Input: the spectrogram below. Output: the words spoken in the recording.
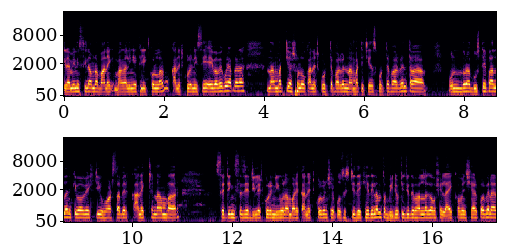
গ্রামীণ ছিল, আমরা বাঙালিংয়ে ক্লিক করলাম কানেক্ট করে নিছি এইভাবে করে আপনারা নাম্বারটি আসলেও কানেক্ট করতে পারবেন, নাম্বারটি চেঞ্জ করতে পারবেন। তা বন্ধুরা, বুঝতেই পারলেন কীভাবে একটি হোয়াটসঅ্যাপের কানেক্ট নাম্বার সেটিংসে যে ডিলেট করে নিউ নাম্বারে কানেক্ট করবেন, সেই প্রসেসটি দেখিয়ে দিলাম। তো ভিডিওটি যদি ভালো লাগে, অবশ্যই লাইক কমেন্ট শেয়ার করবেন। আর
